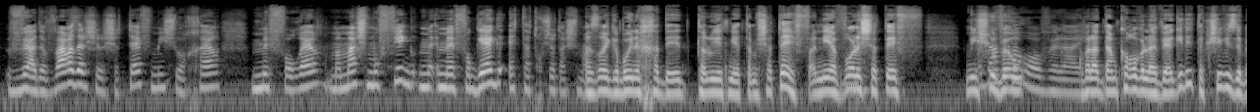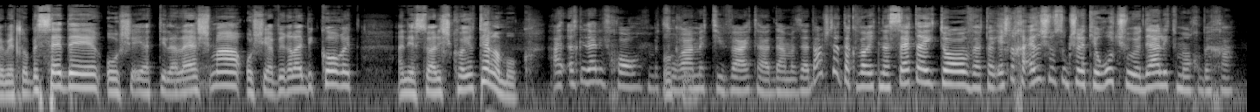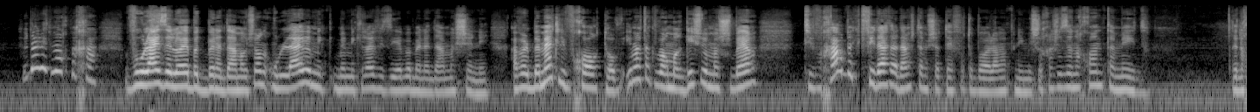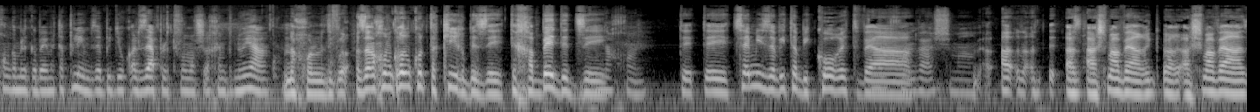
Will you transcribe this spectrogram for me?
והדבר הזה של לשתף מישהו אחר, מפורר, ממש מופיג, מפוגג את התחושות האשמה. אז רגע, בואי נחדד, תלוי את מי אתה משתף. אני אבוא לשתף מישהו אדם והוא... קרוב אליי. אבל אדם קרוב אליי ויגיד לי, תקשיבי, זה באמת לא בסדר, או שיטיל עליי אשמה, או שיעביר עליי ביקורת. אני עשויה לשקוע יותר עמוק. אז אז כדאי לבחור בצורה אוקיי. okay. מטיבה את האדם הזה. אדם שאתה כבר התנסית איתו, ויש לך איזשהו סוג של היכרות שהוא יודע לתמוך בך. הוא יודע לתמוך בך. ואולי זה לא יהיה בבן אדם הראשון, אולי במק- במקרה וזה יהיה בבן אדם השני. אבל באמת לבחור טוב. אם אתה כבר מרגיש במשבר, תבחר בקפידת האדם שאתה משתף אותו בעולם הפנימי שלך, שזה נכון תמיד. זה נכון גם לגבי מטפלים, זה בדיוק, על זה הפלטפורמה שלכם בנויה. נכון, אז אנחנו קודם כל תכיר בזה, תכבד את זה, נכון, ת- תצא מזווית הביקורת וה... נכון, והאשמה. האשמה וה-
